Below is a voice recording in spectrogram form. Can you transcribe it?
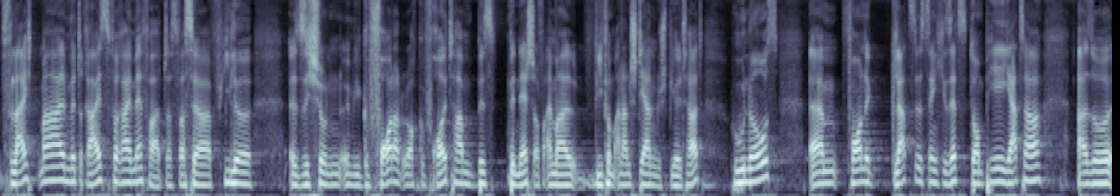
vielleicht mal mit Reis, Ferrei, Meffert, das was ja viele äh, sich schon irgendwie gefordert oder auch gefreut haben, bis Benesch auf einmal wie vom anderen Stern gespielt hat. Who knows? Ähm, vorne Glatze ist, denke ich, gesetzt, Dompe, Jatta, also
